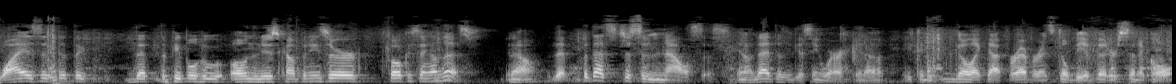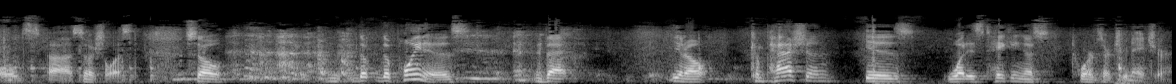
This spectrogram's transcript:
why is it that the that the people who own the news companies are focusing on this? You know, that, but that's just an analysis. You know, that doesn't get us anywhere. You know, you can go like that forever and still be a bitter, cynical old uh, socialist. So, the the point is that you know, compassion is what is taking us towards our true nature.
